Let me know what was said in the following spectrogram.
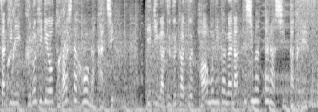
先に黒ひげを飛ばした方が勝ち。息が続かずハーモニカが鳴ってしまったら失格です。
